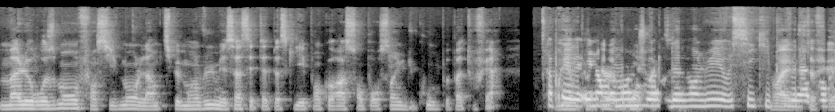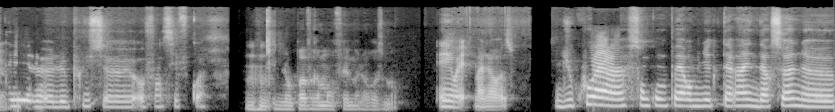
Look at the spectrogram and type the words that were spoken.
Malheureusement, offensivement, on l'a un petit peu moins vu, mais ça, c'est peut-être parce qu'il n'est pas encore à 100% et du coup, on peut pas tout faire. Après, il y avait énormément de joueurs devant lui aussi qui Ouais, pouvaient apporter le, le plus euh, offensif, quoi. Mhm. Ils l'ont pas vraiment fait malheureusement. Et ouais, malheureusement. Du coup, son compère au milieu de terrain, Henderson, euh,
